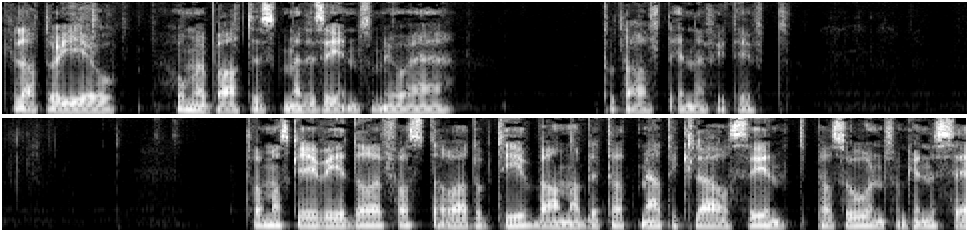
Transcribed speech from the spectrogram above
klarte å gi henne homeopatisk medisin, som jo er totalt ineffektivt. Thomas skriver videre foster- og adoptivbarna ble tatt mer til klarsynt person som kunne se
